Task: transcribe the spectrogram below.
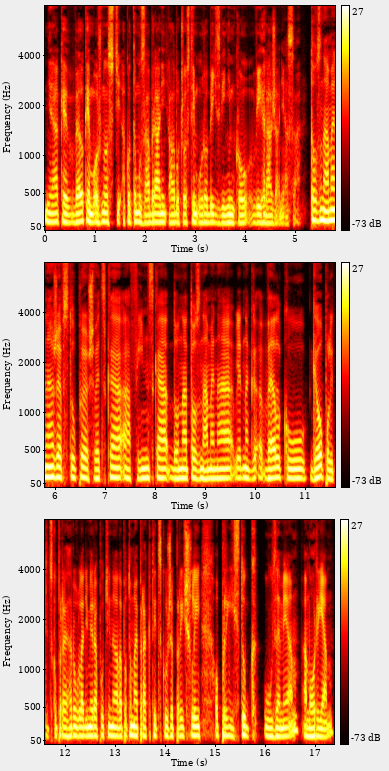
nejaké veľké možnosti, ako tomu zabrániť alebo čo s tým urobiť s výnimkou vyhrážania sa. To znamená, že vstup Švedska a Fínska do NATO znamená jednak veľkú geopolitickú prehru Vladimíra Putina, ale potom aj praktickú, že prišli o prístup k územiam a moriam.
